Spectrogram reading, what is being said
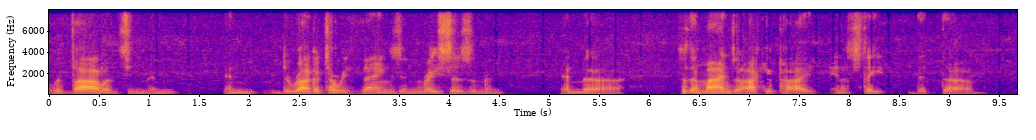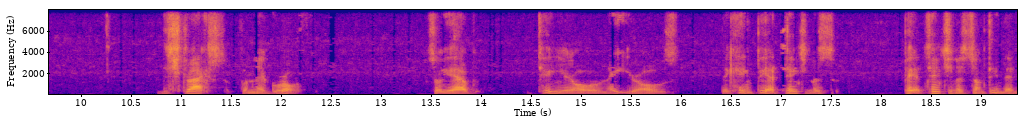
with violence and, and and derogatory things and racism and and uh, so their minds are occupied in a state that um, distracts from their growth. So you have ten year old and eight year olds they can't pay attention to pay attention to something that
